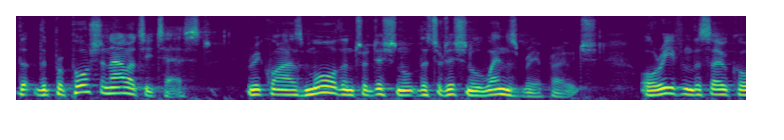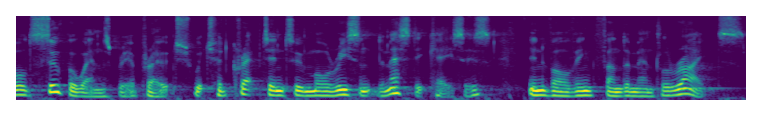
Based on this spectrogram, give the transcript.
that the proportionality test requires more than traditional, the traditional Wednesbury approach, or even the so called super Wednesbury approach, which had crept into more recent domestic cases involving fundamental rights.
